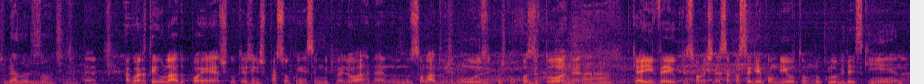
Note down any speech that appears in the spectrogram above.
de Belo Horizonte. Né? É. Agora tem o lado poético que a gente passou a conhecer muito melhor, né? no, no seu lado de músico, de compositor, né? Uhum. que aí veio principalmente nessa parceria com o Milton, no Clube da Esquina.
